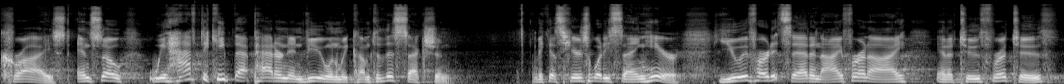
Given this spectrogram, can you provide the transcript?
Christ. And so we have to keep that pattern in view when we come to this section. Because here's what he's saying here You have heard it said, an eye for an eye and a tooth for a tooth.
